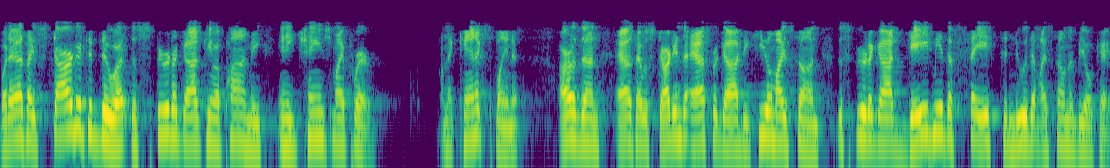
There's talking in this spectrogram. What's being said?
But as I started to do it, the Spirit of God came upon me and He changed my prayer. And I can't explain it other than as I was starting to ask for God to heal my son, the Spirit of God gave me the faith to know that my son would be okay.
